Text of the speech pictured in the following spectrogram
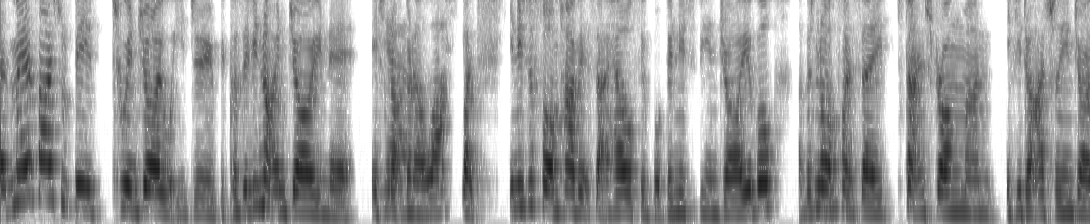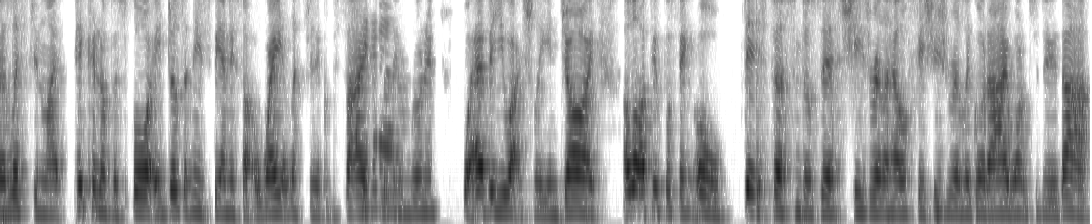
uh, my advice would be to enjoy what you do because if you're not enjoying it, it's yeah. not going to last. Like you need to form habits that are healthy, but they need to be enjoyable. Like, there's no point say starting strongman if you don't actually enjoy lifting. Like pick another sport. It doesn't need to be any sort of weightlifting. It could be cycling, yeah. running, whatever you actually enjoy. A lot of people think, oh, this person does this. She's really healthy. She's really good. I want to do that.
